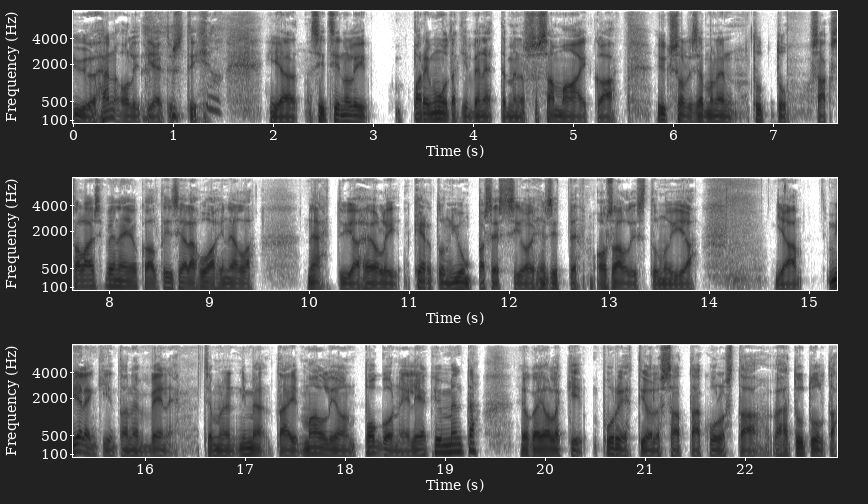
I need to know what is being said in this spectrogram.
yöhän oli tietysti. ja sitten siinä oli pari muutakin venettä menossa samaan aikaan. Yksi oli semmoinen tuttu saksalaisvene, joka oltiin siellä Huohinella nähty ja he oli Kertun jumppasessioihin sitten osallistunut ja, ja mielenkiintoinen vene. semmoinen nime, tai malli on Pogo 40, joka jollekin purjehtijoille saattaa kuulostaa vähän tutulta.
